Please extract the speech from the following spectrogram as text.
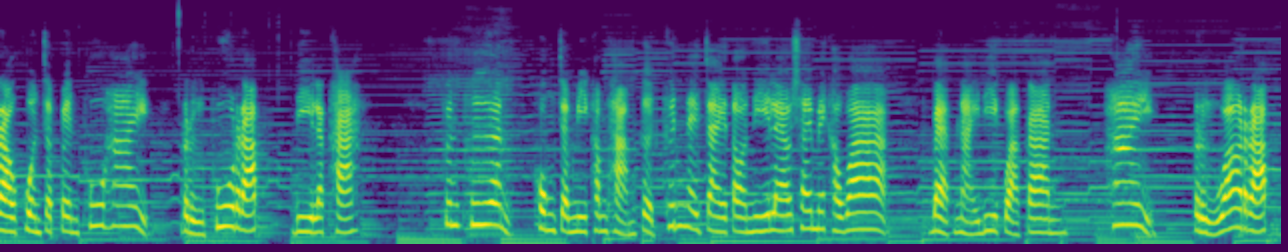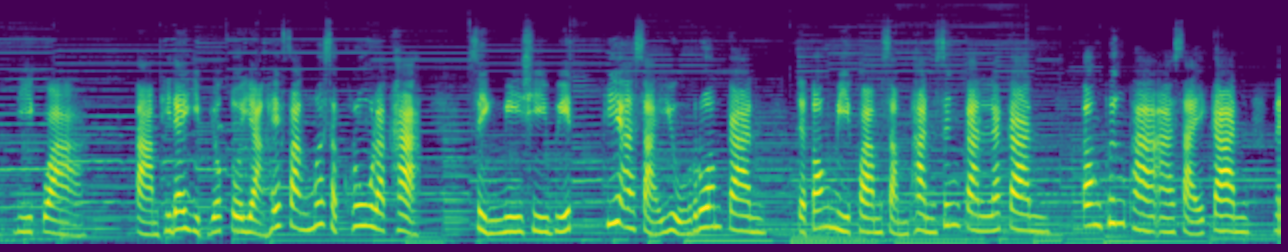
เราควรจะเป็นผู้ให้หรือผู้รับดีละคะ เพื่อนๆ คงจะมีคำถามเกิดขึ้นในใจตอนนี้แล้วใช่ไหมคะว่า แบบไหนดีกว่ากัน ให้ หรือว่ารับดีกว่า ตามที่ได้หยิบยกตัวอย่างให้ฟังเมื่อสักครู่ละค่ะ สิ่งมีชีวิตที่อาศัยอยู่ร่วมกัน จะต้องมีความสัมพันธ์ซึ่งกันและกัน ต้องพึ่งพาอาศัยกันใน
